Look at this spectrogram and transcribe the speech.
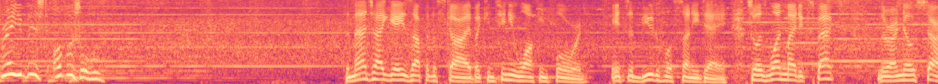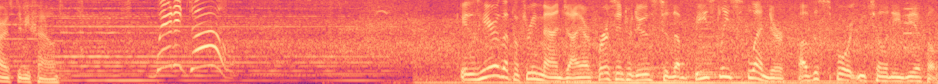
bravest of us all. The Magi gaze up at the sky but continue walking forward. It's a beautiful sunny day, so as one might expect, there are no stars to be found. Where'd it go? It is here that the three Magi are first introduced to the beastly splendor of the sport utility vehicle.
